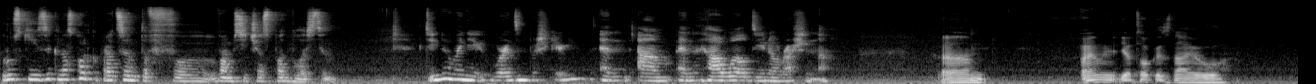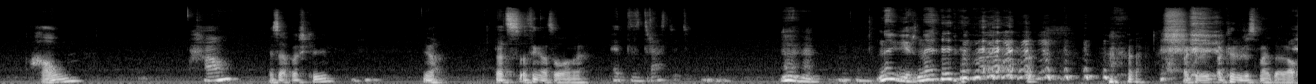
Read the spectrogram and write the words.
русский язык на сколько процентов э, вам сейчас подвластен? Do you know any words in Bashkirian? And um, and how well do you know Russian now? Um, I only, я только знаю Haum. How? Is that Bashkirian? Yeah. That's, I think that's all I know. Это здравствуйте. Мгм. Наверное. I could, I could have just made that up.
